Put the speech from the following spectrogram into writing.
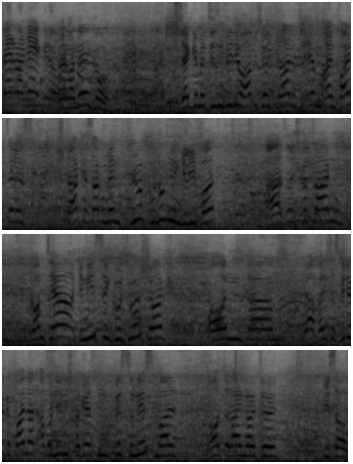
Perro Negro. Perro Negro. Ich denke, mit diesem Video habe ich euch gerade soeben ein weiteres starkes Argument für Kolumbien geliefert. Also ich würde sagen, kommt her, genießt den Kulturschock und ähm, ja, wenn euch das Video gefallen hat, abonnieren nicht vergessen. Bis zum nächsten Mal. Haut rein, Leute. Peace out.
